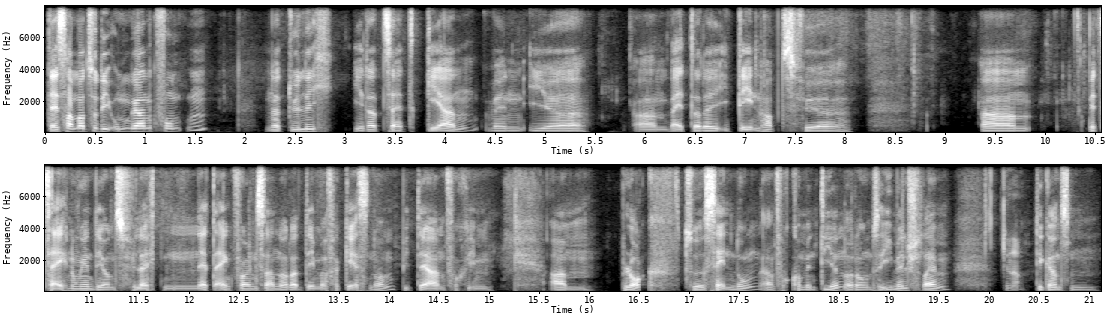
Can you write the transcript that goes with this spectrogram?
das haben wir zu den Ungarn gefunden. Natürlich jederzeit gern, wenn ihr ähm, weitere Ideen habt für ähm, Bezeichnungen, die uns vielleicht nicht eingefallen sind oder die wir vergessen haben, bitte einfach im ähm, Blog zur Sendung einfach kommentieren oder unsere E-Mail schreiben. Genau. Die ganzen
